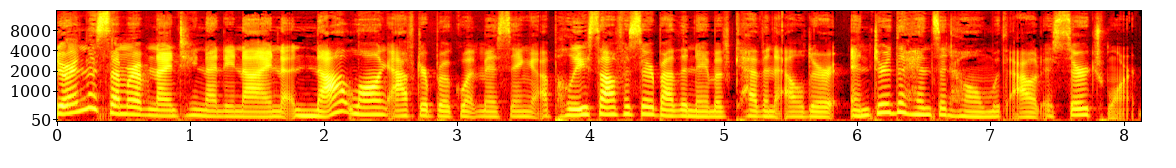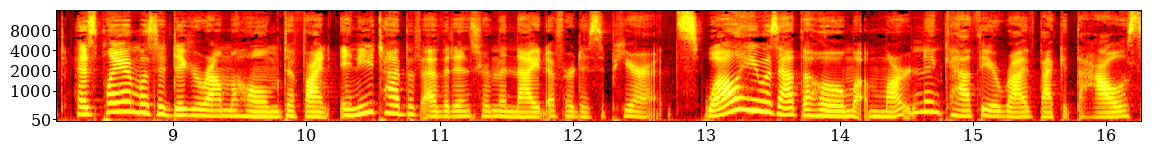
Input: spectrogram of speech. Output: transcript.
During the summer of 1999, not long after Brooke went missing, a police officer by the name of Kevin Elder entered the Henson home without a search warrant. His plan was to dig around the home to find any type of evidence from the night of her disappearance. While he was at the home, Martin and Kathy arrive back at the house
